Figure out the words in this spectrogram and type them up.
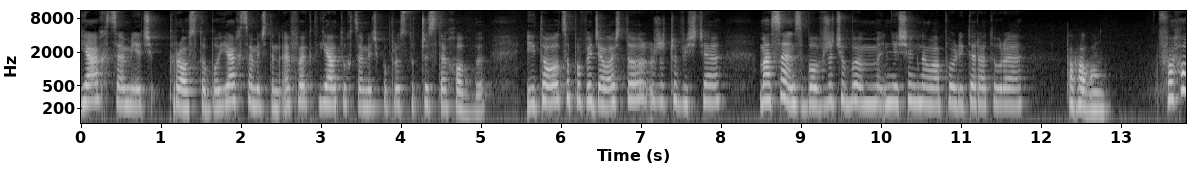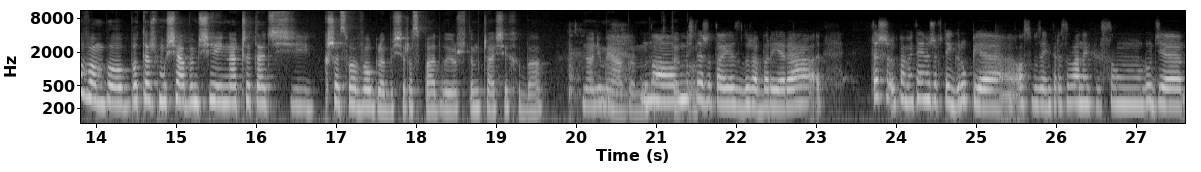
ja chcę mieć prosto, bo ja chcę mieć ten efekt, ja tu chcę mieć po prostu czyste hobby. I to, co powiedziałaś, to rzeczywiście ma sens, bo w życiu bym nie sięgnęła po literaturę fachową. Fachową, bo, bo też musiałabym się jej naczytać i krzesła w ogóle by się rozpadły już w tym czasie chyba. No nie miałabym. No tego. myślę, że to jest duża bariera. Też pamiętajmy, że w tej grupie osób zainteresowanych są ludzie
